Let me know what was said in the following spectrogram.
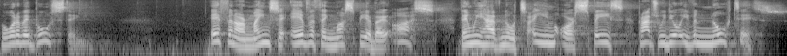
But what about boasting? If in our mindset everything must be about us, then we have no time or space. Perhaps we don't even notice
